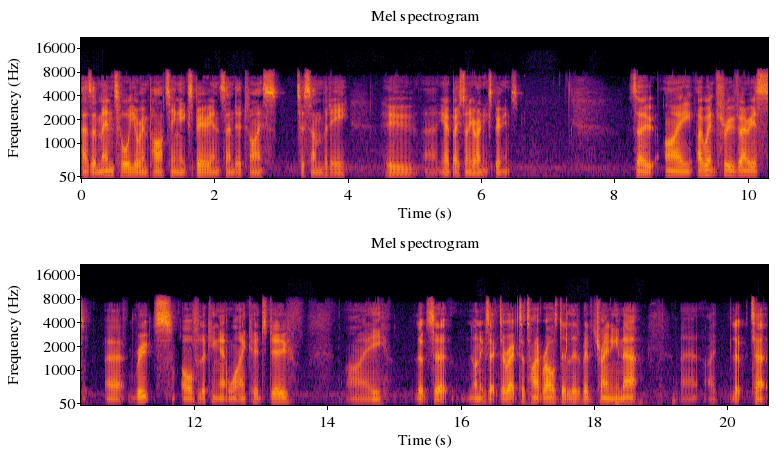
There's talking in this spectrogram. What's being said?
As a mentor, you're imparting experience and advice to somebody who, uh, you know, based on your own experience. So I I went through various uh, of looking at what I could do. I looked at non-exec director type roles, did a little bit of training in that. Uh, I looked at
